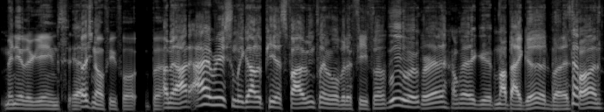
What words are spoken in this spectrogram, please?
many other games, Yeah. especially not FIFA. But I mean, I, I recently got a PS5. I've been playing a little bit of FIFA. Yeah, I'm Very good. not that good, but it's fun.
